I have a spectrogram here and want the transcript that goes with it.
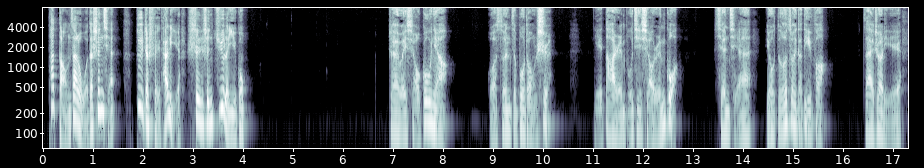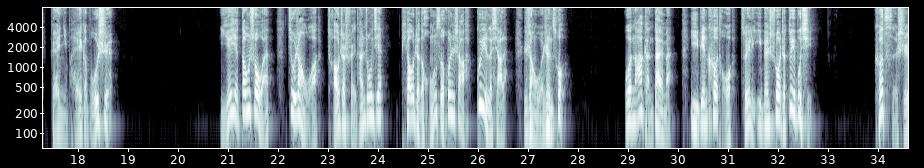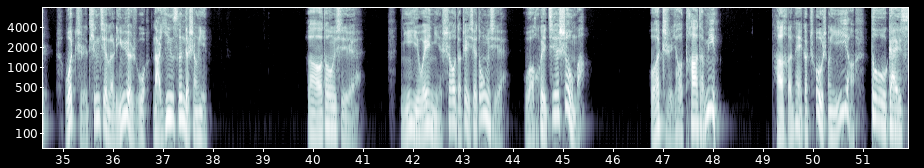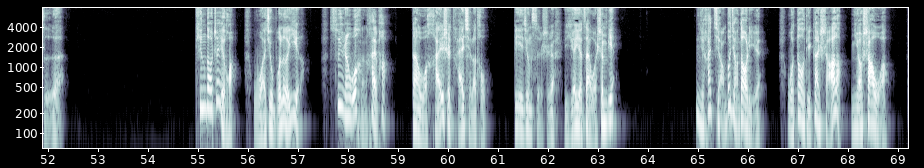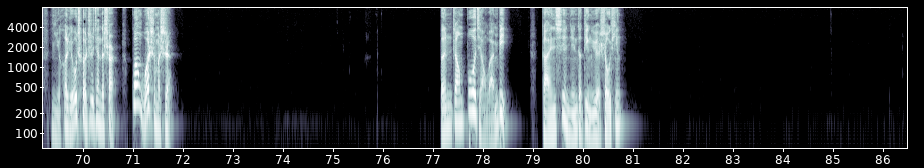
他挡在了我的身前，对着水潭里深深鞠了一躬。这位小姑娘，我孙子不懂事，你大人不计小人过，先前有得罪的地方，在这里给你赔个不是。爷爷刚说完，就让我朝着水潭中间飘着的红色婚纱跪了下来。让我认错，我哪敢怠慢，一边磕头，嘴里一边说着对不起。可此时，我只听见了林月如那阴森的声音：“老东西，你以为你烧的这些东西我会接受吗？我只要他的命，他和那个畜生一样，都该死。听到这话，我就不乐意了。虽然我很害怕，但我还是抬起了头。毕竟此时爷爷在我身边。你还讲不讲道理？我到底干啥了？你要杀我？你和刘彻之间的事儿关我什么事？本章播讲完毕，感谢您的订阅收听。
